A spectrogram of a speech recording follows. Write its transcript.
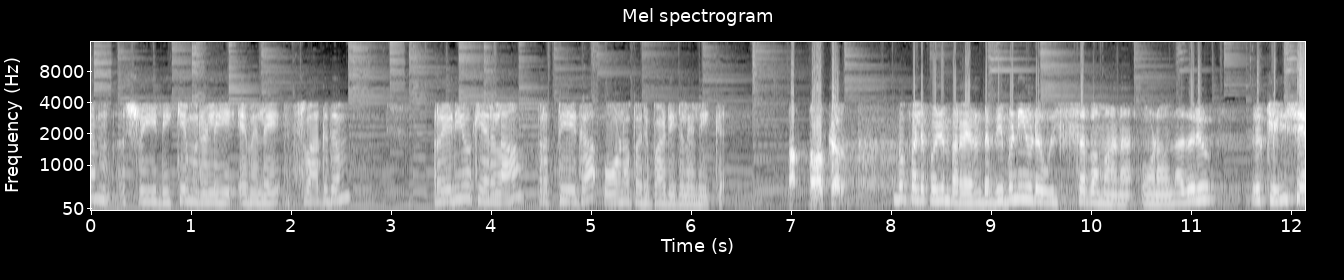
നമസ്കാരം Shri D K Murali M L A. സ്വാഗതം. റേഡിയോ കേരള പ്രത്യേക ഓണ പരിപാടികളിലേക്ക്. നമസ്കാരം. ഇപ്പൊ പലപ്പോഴും പറയാറുണ്ട് വിപണിയുടെ ഉത്സവമാണ് ഓണം. അതൊരു ഒരു ക്ലീശേ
